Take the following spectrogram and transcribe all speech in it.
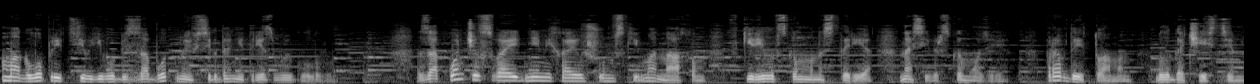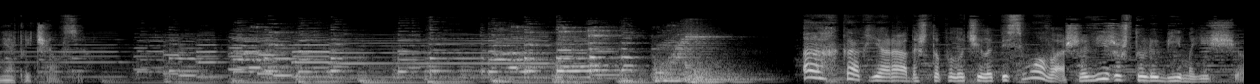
могло прийти в его беззаботную и всегда нетрезвую голову. Закончил свои дни Михаил Шумский монахом в Кирилловском монастыре на Северском озере. Правда, и там он благочестием не отличался. Ах, как я рада, что получила письмо ваше. Вижу, что любима еще.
